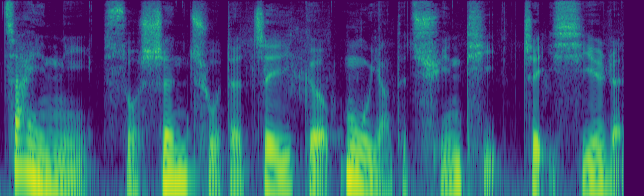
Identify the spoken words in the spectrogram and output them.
在你所身处的这一个牧养的群体，这一些人，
